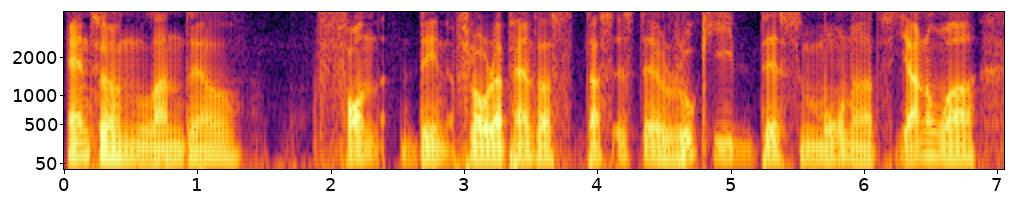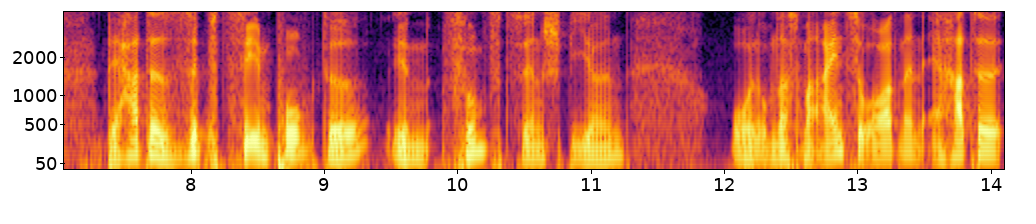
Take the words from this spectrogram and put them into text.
Anton Landell von den Florida Panthers. Das ist der Rookie des Monats Januar. Der hatte 17 Punkte in 15 Spielen. Und um das mal einzuordnen, er hatte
